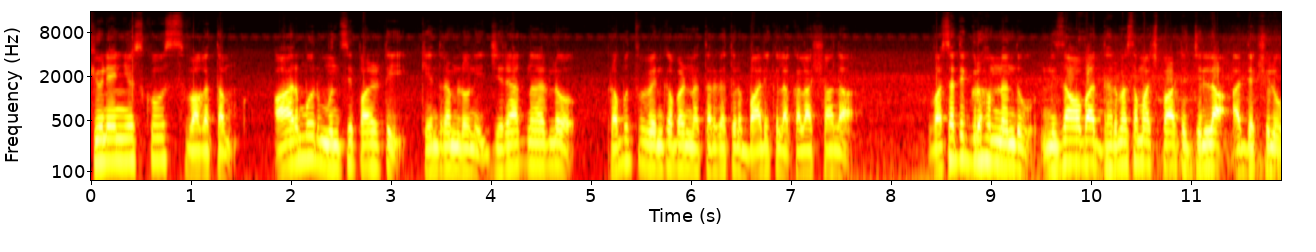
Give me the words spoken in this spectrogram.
క్యూనే న్యూస్కు స్వాగతం. ఆర్మూర్ మున్సిపాలిటీ కేంద్రంలోని జిరాత్ నగర్లో ప్రభుత్వ వెనుకబడిన తరగతుల బాలికల కళాశాల వసతి గృహం నందు నిజామాబాద్ ధర్మ సమాజ్ పార్టీ జిల్లా అధ్యక్షులు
